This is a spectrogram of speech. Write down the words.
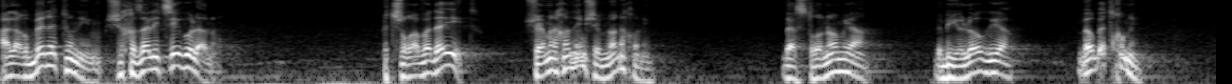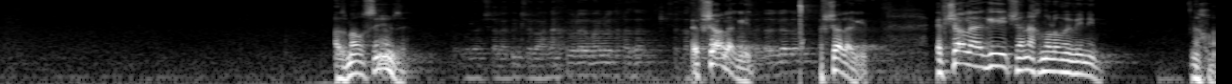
על הרבה נתונים שחז"ל הציגו לנו בצורה ודאית, שהיום אנחנו יודעים שהם לא נכונים. באסטרונומיה, בביולוגיה, בהרבה תחומים. אז מה עושים עם זה? אפשר להגיד שלא, אנחנו לא הבנו את חז"ל? אפשר להגיד, אפשר להגיד. אפשר להגיד שאנחנו לא מבינים, נכון.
